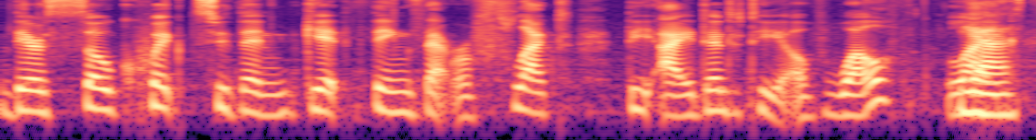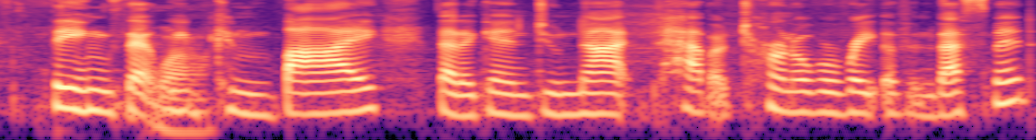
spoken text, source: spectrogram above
they're so quick to then get things that reflect the identity of wealth, like Yes. Things that we can buy that again do not have a turnover rate of investment,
